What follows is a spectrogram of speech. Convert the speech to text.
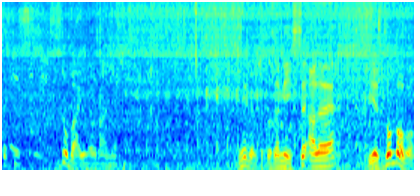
taki Dubaj normalnie. Nie wiem co to za miejsce, ale jest bombowo.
